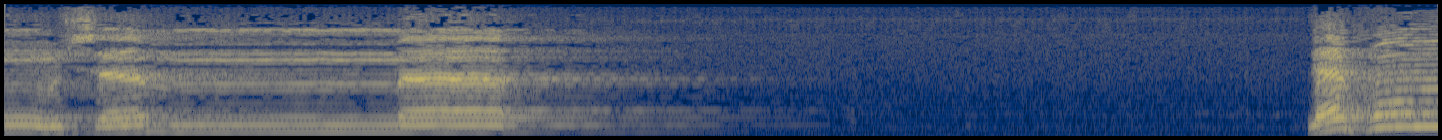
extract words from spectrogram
مسمى. لكم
